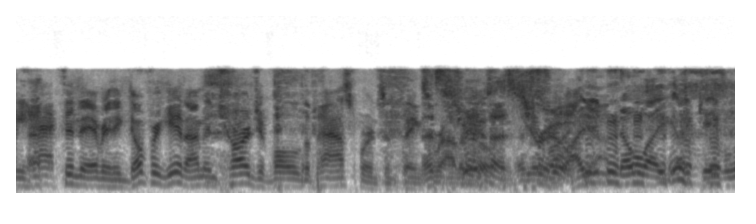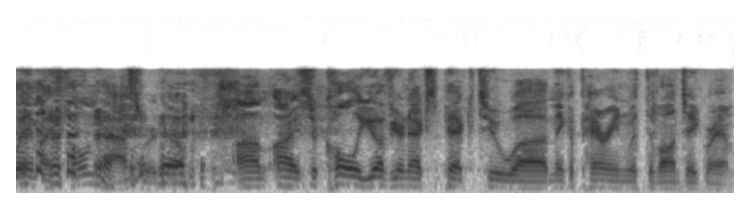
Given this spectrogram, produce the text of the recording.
we hacked into everything. Don't forget, I'm in charge of all of the passwords and things That's around true. this. That's true. I didn't know I gave away my phone password. Though. Um, all right, so Cole, you have your next pick to uh, make a pairing with Devonte Graham.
